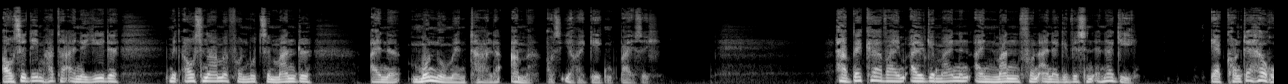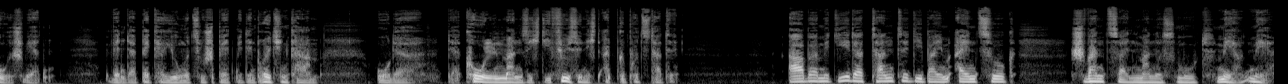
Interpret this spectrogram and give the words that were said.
Außerdem hatte eine jede, mit Ausnahme von Mutze Mandel, eine monumentale Amme aus ihrer Gegend bei sich. Herr Becker war im Allgemeinen ein Mann von einer gewissen Energie. Er konnte heroisch werden, wenn der Bäckerjunge zu spät mit dem Brötchen kam oder der Kohlenmann sich die Füße nicht abgeputzt hatte. Aber mit jeder Tante, die bei ihm einzog, schwand sein Mannesmut mehr und mehr.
